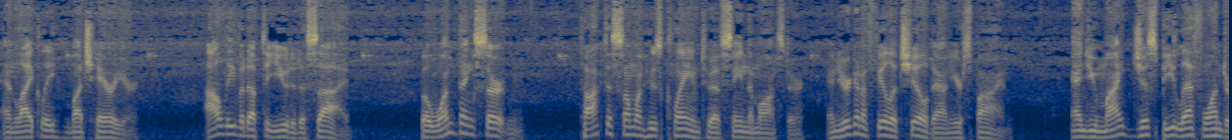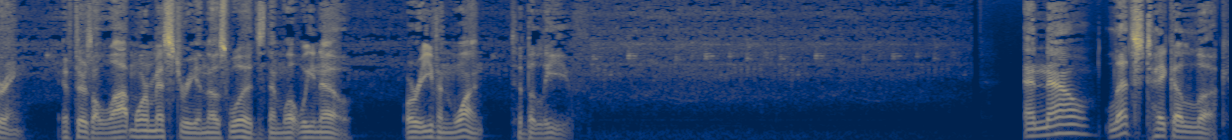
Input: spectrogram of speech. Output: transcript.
and likely much hairier. I'll leave it up to you to decide. But one thing's certain talk to someone who's claimed to have seen the monster, and you're going to feel a chill down your spine. And you might just be left wondering if there's a lot more mystery in those woods than what we know, or even want to believe. And now, let's take a look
